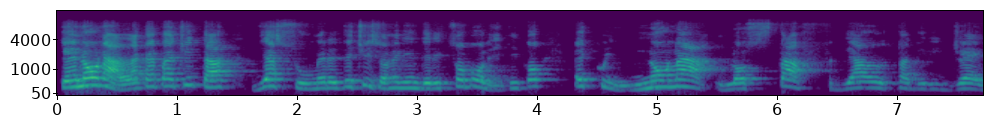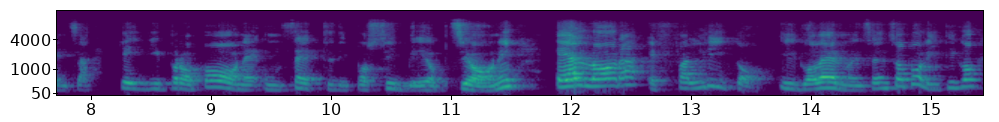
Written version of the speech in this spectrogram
che non ha la capacità di assumere decisioni di indirizzo politico e quindi non ha lo staff di alta dirigenza che gli propone un set di possibili opzioni e allora è fallito il governo in senso politico,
